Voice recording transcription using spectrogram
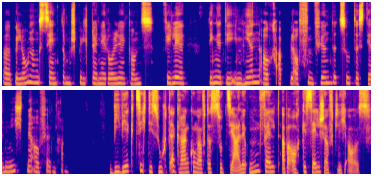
äh, Belohnungszentrum spielt eine Rolle. Ganz viele Dinge, die im Hirn auch ablaufen, führen dazu, dass der nicht mehr aufhören kann. Wie wirkt sich die Suchterkrankung auf das soziale Umfeld, aber auch gesellschaftlich aus?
